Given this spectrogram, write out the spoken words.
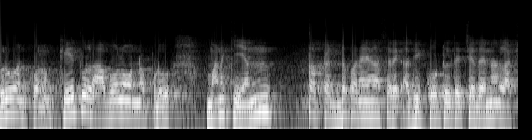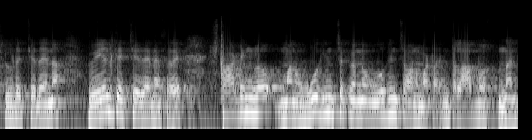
గురువు అనుకూలం. కేతు లాభంలో ఉన్నప్పుడు మనకి ఎంత ఎంత పెద్ద పనైనా సరే అది కోట్లు తెచ్చేదైనా లక్షలు తెచ్చేదైనా వేలు తెచ్చేదైనా సరే స్టార్టింగ్లో మనం ఊహించకుండా ఊహించామన్నమాట ఇంత లాభం వస్తుందని.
